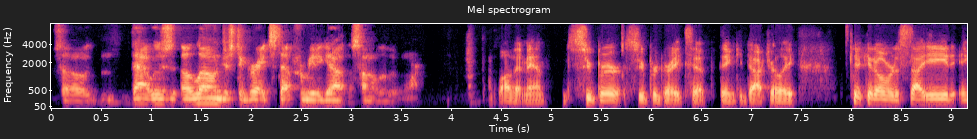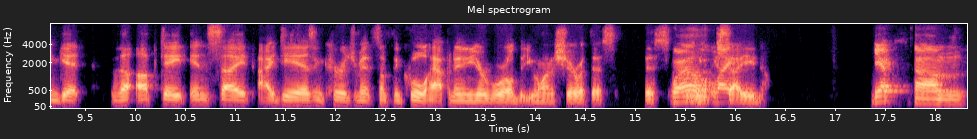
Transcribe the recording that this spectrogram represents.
So that was alone just a great step for me to get out in the sun a little bit more. I love it, man. Super, super great tip. Thank you, Dr. Lee. Let's kick it over to Saeed and get the update, insight, ideas, encouragement, something cool happening in your world that you want to share with us this well, week, like, Saeed. Yep. Um,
